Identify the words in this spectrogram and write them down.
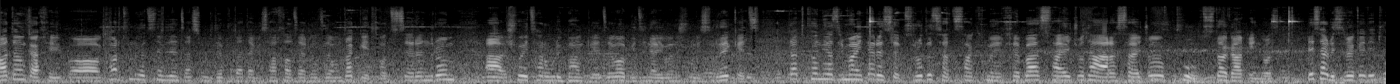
ბატონ კახი, ქართული ოცნებიდან წასული დეპუტატების ახალწერილზე უნდა გითხოთ, წერენ რომ შვეიცარიული ბანკი ეწევა ბიძინა ივანიშვილის რეკეტს და თქვენი აზრი მაინტერესებს, როდესაც საქმე ეხება საეჭო და არასაეჭო ფულს და გაყინვას. ეს არის რეკეტი თუ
